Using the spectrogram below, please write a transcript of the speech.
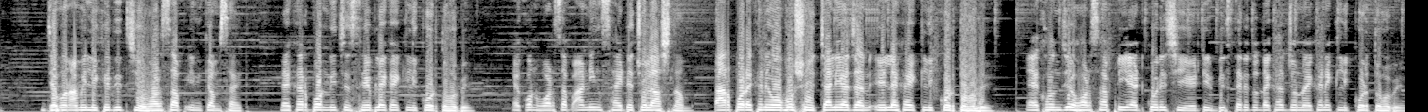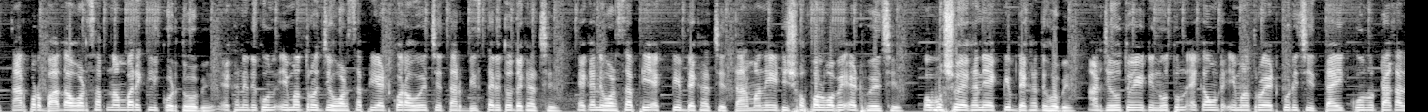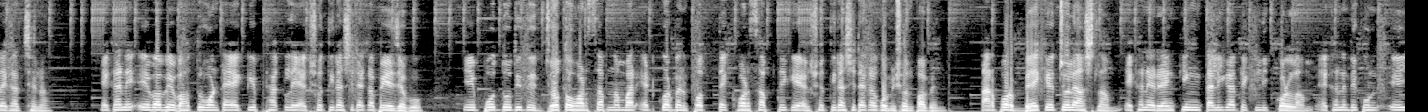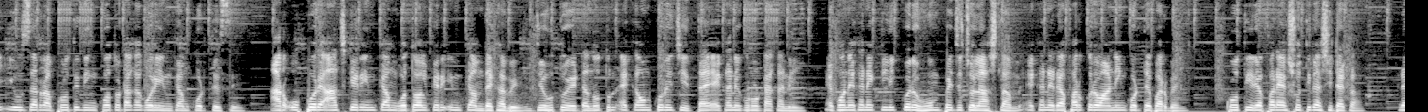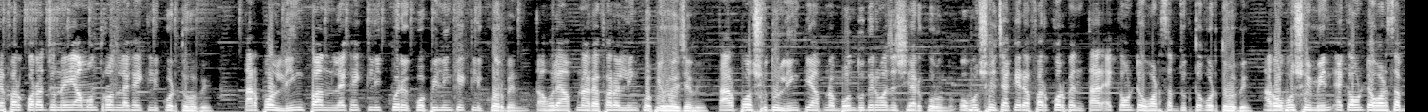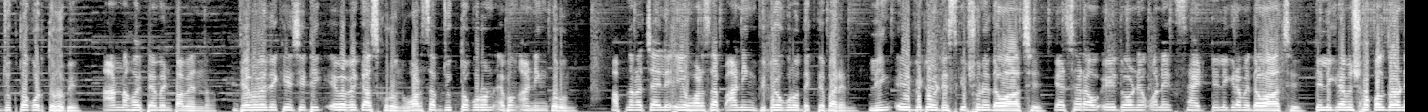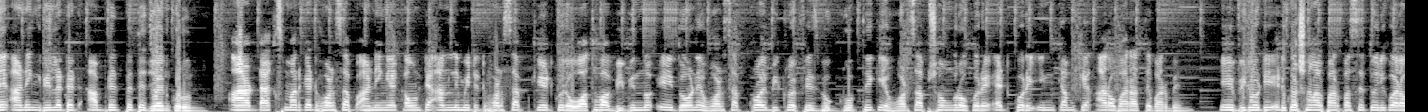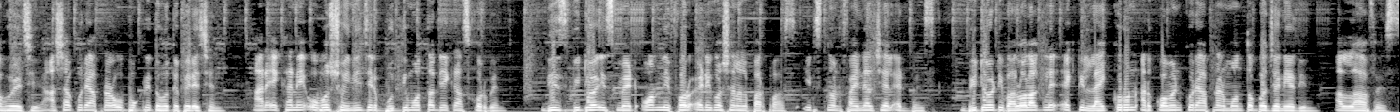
যেমন আমি লিখে দিচ্ছি হোয়াটসঅ্যাপ ইনকাম সাইট। লেখার পর নিচে সেভ লেখায় ক্লিক করতে হবে। এখন হোয়াটসঅ্যাপ আর্নিং সাইটে চলে আসলাম। তারপর এখানে অবশ্যই চালিয়ে যান, এই লেখায় ক্লিক করতে হবে। এখন যে হোয়াটসঅ্যাপটি অ্যাড করেছি, এটির বিস্তারিত দেখার জন্য এখানে ক্লিক করতে হবে। তারপর বাদা হোয়াটসঅ্যাপ নাম্বারে ক্লিক করতে হবে। এখানে দেখুন, এইমাত্র যে হোয়াটসঅ্যাপটি অ্যাড করা হয়েছে, তার বিস্তারিত দেখাচ্ছে। এখানে হোয়াটসঅ্যাপটি অ্যাক্টিভ দেখাচ্ছে, তার মানে এটি সফলভাবে অ্যাড হয়েছে। অবশ্যই এখানে অ্যাক্টিভ দেখাতে হবে। আর যেহেতু এটি নতুন অ্যাকাউন্ট এইমাত্র অ্যাড করেছি, তাই কোনো টাকা দেখাচ্ছে না। এখানে এভাবে বাহাত্তর ঘণ্টা অ্যাক্টিভ থাকলে একশো তিরাশি টাকা পেয়ে যাব। এই পদ্ধতিতে যত হোয়াটসঅ্যাপ নাম্বার অ্যাড করবেন, প্রত্যেক হোয়াটসঅ্যাপ থেকে একশো তিরাশি টাকা কমিশন পাবেন। তারপর ব্যাকে চলে আসলাম। এখানে র্যাঙ্কিং তালিকাতে ক্লিক করলাম। এখানে দেখুন, এই ইউজাররা প্রতিদিন কত টাকা করে ইনকাম করতেছে। আর উপরে আজকের ইনকাম গতকালকের ইনকাম দেখাবে। যেহেতু এটা নতুন অ্যাকাউন্ট করেছি, তাই এখানে কোনো টাকা নেই। এখন এখানে ক্লিক করে হোম পেজে চলে আসলাম। এখানে রেফার করে আর্নিং করতে পারবেন। প্রতি রেফারে একশো তিরাশি টাকা। রেফার করার জন্য এই আমন্ত্রণ লেখায় ক্লিক করতে হবে। তারপর লিঙ্ক পান, লেখায় ক্লিক করে কপি লিঙ্কে ক্লিক করবেন। তাহলে আপনার রেফারেল লিঙ্ক কপি হয়ে যাবে। তারপর শুধু লিঙ্কটি আপনার বন্ধুদের মাঝে শেয়ার করুন। অবশ্যই যাকে রেফার করবেন তার অ্যাকাউন্টে হোয়াটসঅ্যাপ যুক্ত করতে হবে। আর অবশ্যই মেন অ্যাকাউন্টে হোয়াটসঅ্যাপ যুক্ত করতে হবে। আর না হয় পেমেন্ট পাবেন না। যেভাবে দেখিয়েছি, ঠিক এভাবে কাজ করুন হোয়াটসঅ্যাপ যুক্ত করুন এবং আর্নিং করুন। আপনারা চাইলে এই হোয়াটসঅ্যাপ আর্নিং ভিডিওগুলো দেখতে পারেন। লিঙ্ক এই ভিডিও ডিসক্রিপশনে দেওয়া আছে। এছাড়াও এই ধরনের অনেক সাইট টেলিগ্রামে দেওয়া আছে। টেলিগ্রামে সকল ধরনের আর্নিং রিলেটেড আপডেট পেতে জয়েন করুন। আর ডাক্স মার্কেট হোয়াটসঅ্যাপ আর্নিং অ্যাকাউন্টে আনলিমিটেড হোয়াটসঅ্যাপ ক্রিয়েট করে অথবা বিভিন্ন এই ধরনের হোয়াটসঅ্যাপ ক্রয় বিক্রয় ফেসবুক গ্রুপ থেকে হোয়াটসঅ্যাপ সংগ্রহ করে অ্যাড করে ইনকামকে আরও বাড়াতে পারবেন। এই ভিডিওটি এডুকেশনাল পারপাসে তৈরি করা হয়েছে। আশা করি আপনারা উপকৃত হতে পেরেছেন। আর এখানে অবশ্যই নিজের বুদ্ধিমত্তা দিয়ে কাজ করবেন। This video is made only for educational purpose it's not financial advice ভিডিওটি ভালো লাগলে একটি লাইক করুন আর কমেন্ট করে আপনার মন্তব্য জানিয়ে দিন। আল্লাহ হাফেজ।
